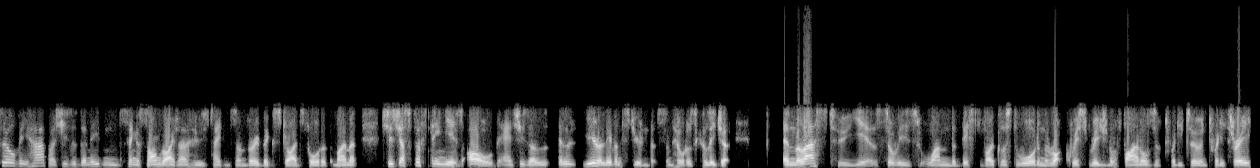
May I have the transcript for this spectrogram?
Sylvie Harper. She's a Dunedin singer-songwriter who's taking some very big strides forward at the moment. She's just 15 years old and she's a year 11 student at St Hilda's Collegiate. In the last two years, Sylvie's won the Best Vocalist Award in the RockQuest Regional Finals of 22 and 23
